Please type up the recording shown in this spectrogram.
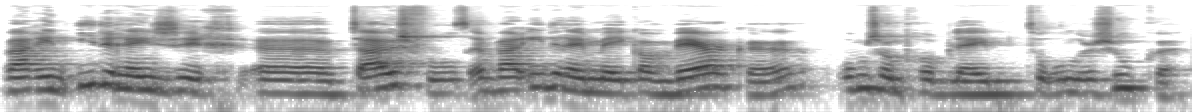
waarin iedereen zich uh, thuis voelt en waar iedereen mee kan werken om zo'n probleem te onderzoeken.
